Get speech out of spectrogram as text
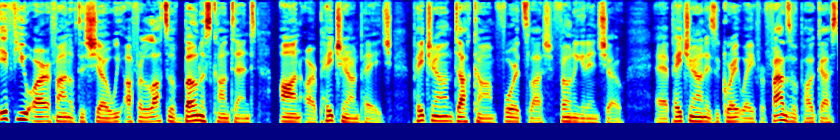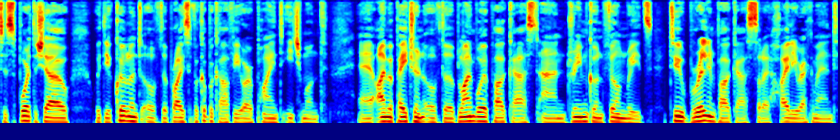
If you are a fan of this show, we offer lots of bonus content on our Patreon page, patreon.com forward slash phoning it in show. Uh, Patreon is a great way for fans of a podcast to support the show with the equivalent of the price of a cup of coffee or a pint each month. Uh, I'm a patron of the Blind Boy podcast and Dream Gun Film Reads, two brilliant podcasts that I highly recommend.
